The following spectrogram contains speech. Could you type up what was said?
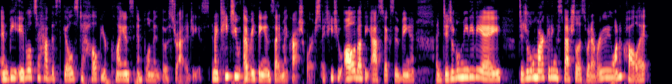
and be able to have the skills to help your clients implement those strategies. And I teach you everything inside my crash course. I teach you all about the aspects of being a, a digital media VA, digital marketing specialist, whatever you want to call it.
